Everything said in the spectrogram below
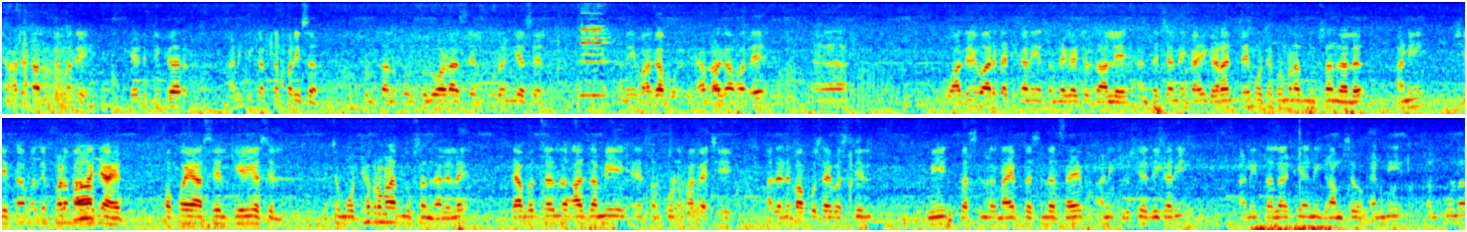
शहादे तालुक्यामध्ये खेडबिगर आणि तिकडचा परिसर सुलतानपूर सुलवाडा असेल पुरंगी असेल आणि भागापूर. ह्या भागामध्ये वादळी वारे त्या ठिकाणी संध्याकाळचे झाले आणि त्याच्याने काही घरांचे मोठ्या प्रमाणात नुकसान झालं आणि शेतामध्ये फळबागा ज्या आहेत पपया असेल केळी असेल याचं मोठ्या प्रमाणात नुकसान झालेलं आहे. त्याबद्दल आज आम्ही संपूर्ण भागाची आदरणीय बापूसाहेब असतील मी तहसीलदार नायब तहसीलदार साहेब आणि कृषी अधिकारी आणि तलाठी आणि ग्रामसेवक यांनी संपूर्ण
